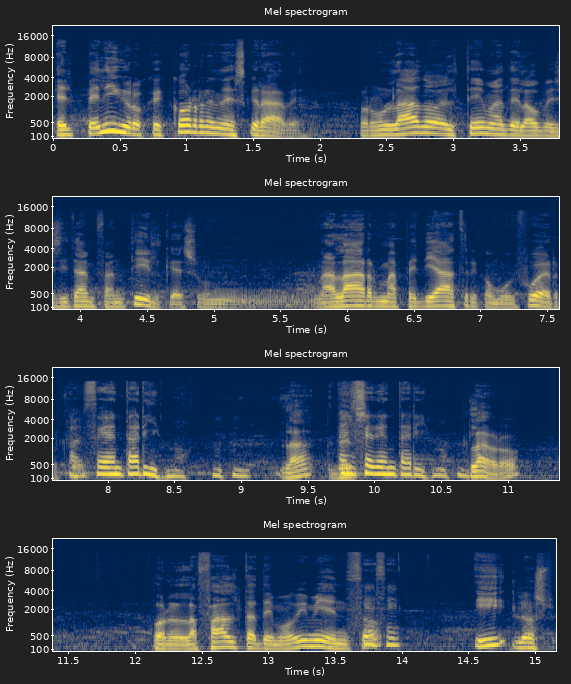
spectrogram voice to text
El peligro que corren es grave. Por un lado, el tema de la obesidad infantil, que es un, una alarma pediátrico muy fuerte. El sedentarismo. La- El sedentarismo. Claro, por la falta de movimiento. Sí, sí. Y los,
